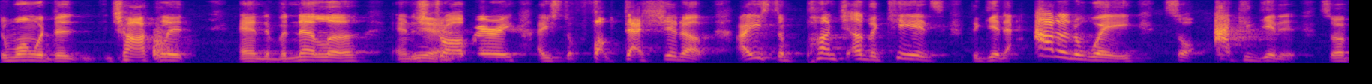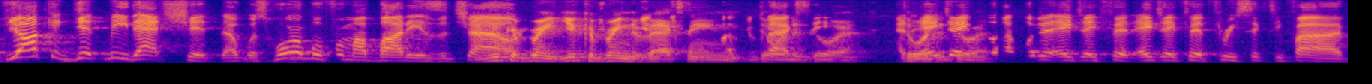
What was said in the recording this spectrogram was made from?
the one with the chocolate and the vanilla and the Yeah. strawberry. I used to fuck that shit up. I used to punch other kids to get it out of the way so I could get it. So if y'all could get me that shit that was horrible for my body as a child, You could bring you could bring the vaccine door to door. and Door to AJ, door. what did AJ Fit? AJ Fit 365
